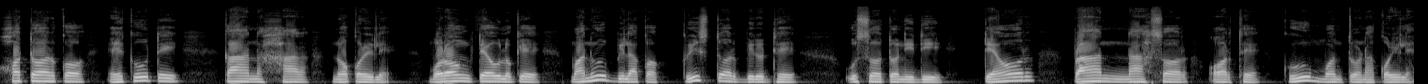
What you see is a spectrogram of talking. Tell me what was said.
সতৰ্ক একোতেই কাণ সাৰ নকৰিলে বৰং তেওঁলোকে মানুহবিলাকক খ্ৰীষ্টৰ বিৰুদ্ধে উচতনি দি তেওঁৰ প্ৰাণ নাশৰ অৰ্থে কুমন্ত্ৰণা কৰিলে।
